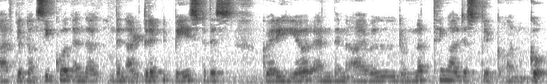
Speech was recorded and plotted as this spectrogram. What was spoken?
I've clicked on SQL and I'll, then I'll directly paste this query here and then I will do nothing. I'll just click on go.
